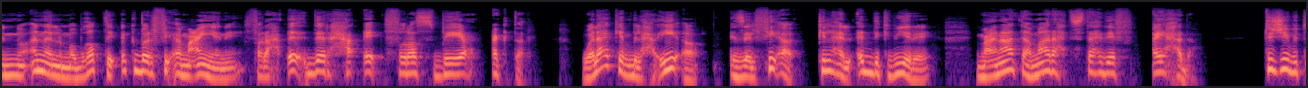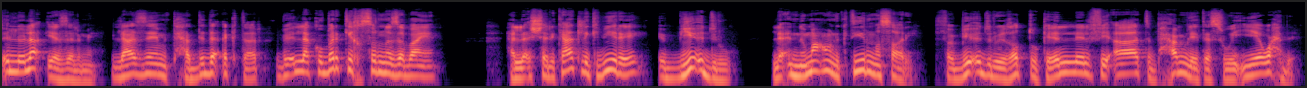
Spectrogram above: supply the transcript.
إنه أنا لما بغطي أكبر فئة معينة فرح أقدر حقق فرص بيع أكثر ولكن بالحقيقة إذا الفئة كلها القد كبيرة معناتها ما رح تستهدف أي حدا. بتجي بتقول له لا يا زلمة لازم تحددها أكثر بيقول لك وبركي خسرنا زباين. هلأ الشركات الكبيرة بيقدروا لأنه معهم كتير مصاري فبيقدروا يغطوا كل الفئات بحملة تسويقية وحده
